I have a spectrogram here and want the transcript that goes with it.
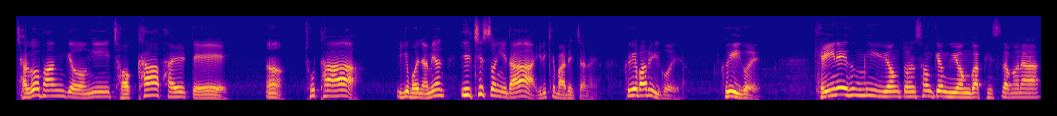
작업 환경이 적합할 때, 어, 좋다. 이게 뭐냐면 일치성이다. 이렇게 말했잖아요. 그게 바로 이거예요. 그게 이거예요. 개인의 흥미 유형 또는 성격 유형과 비슷하거나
